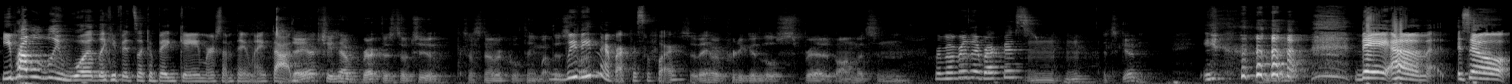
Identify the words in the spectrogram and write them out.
You probably would, like if it's like a big game or something like that. They actually have breakfast though too. That's another cool thing about this. We've spot. eaten their breakfast before. So they have a pretty good little spread of omelets and Remember their breakfast? Mm-hmm. it's good. they um so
